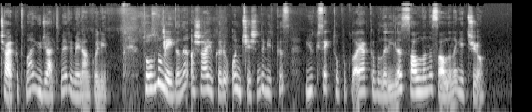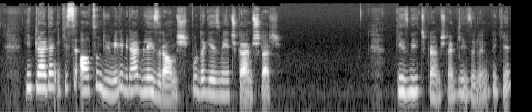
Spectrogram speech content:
Çarpıtma, yüceltme ve melankoli. Tozlu meydanı aşağı yukarı 13 yaşında bir kız yüksek topuklu ayakkabılarıyla sallana sallana geçiyor. Hintlerden ikisi altın düğmeli birer blazer almış. Burada gezmeye çıkarmışlar. Gezmeye çıkarmışlar blazerlerini. Peki.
